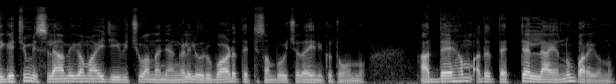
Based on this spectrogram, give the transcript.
തികച്ചും ഇസ്ലാമികമായി ജീവിച്ചു വന്ന ഞങ്ങളിൽ ഒരുപാട് തെറ്റ് സംഭവിച്ചതായി എനിക്ക് തോന്നുന്നു. അദ്ദേഹം അത് തെറ്റല്ല എന്നും പറയുന്നു.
